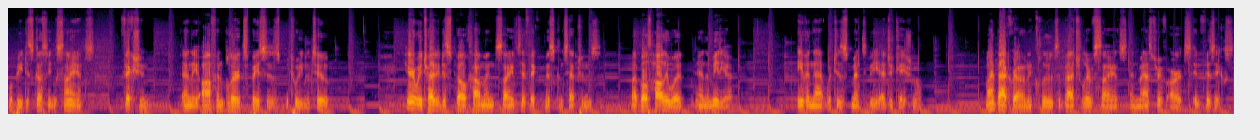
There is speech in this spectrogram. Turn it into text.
we'll be discussing science, fiction, and the often blurred spaces between the two. Here we try to dispel common scientific misconceptions by both Hollywood and the media, even that which is meant to be educational. My background includes a Bachelor of Science and Master of Arts in Physics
